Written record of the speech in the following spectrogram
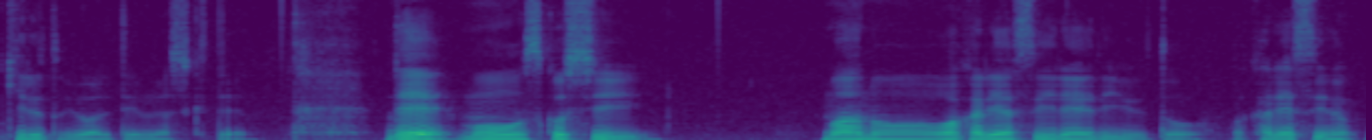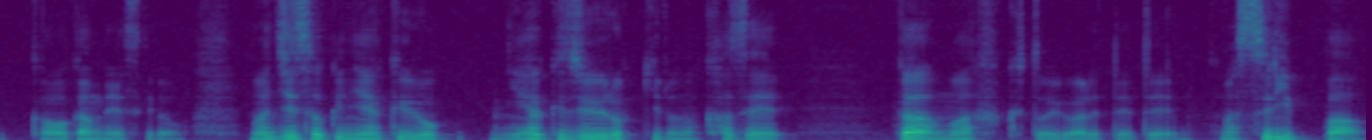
起きると言われているらしくてでもう少しまあ、あの分かりやすい例で言うと分かりやすいのか分かんないですけど、まあ、時速216キロの風がまあ吹くと言われてて、まあ、スリッパ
